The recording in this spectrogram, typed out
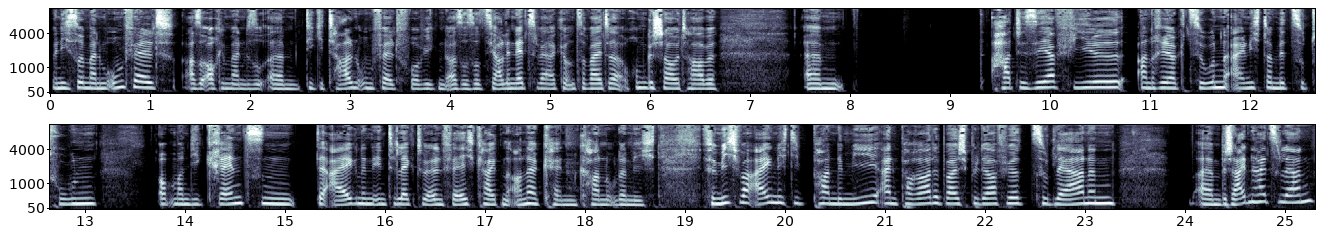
wenn ich so in meinem Umfeld, also auch in meinem ähm, digitalen Umfeld vorwiegend, also soziale Netzwerke und so weiter rumgeschaut habe, ähm, hatte sehr viel an Reaktionen eigentlich damit zu tun, ob man die Grenzen der eigenen intellektuellen Fähigkeiten anerkennen kann oder nicht. Für mich war eigentlich die Pandemie ein Paradebeispiel dafür, zu lernen, ähm, Bescheidenheit zu lernen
